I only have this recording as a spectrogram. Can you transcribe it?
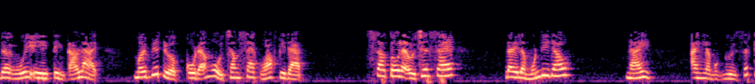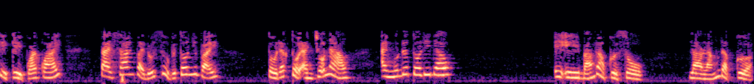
Đợi Ngụy Y tỉnh táo lại, mới biết được cô đã ngồi trong xe của Hoắc Phi Đạt. Sao tôi lại ở trên xe? Đây là muốn đi đâu? Này, anh là một người rất kỳ kỳ quái quái, tại sao anh phải đối xử với tôi như vậy? Tôi đắc tội anh chỗ nào? Anh muốn đưa tôi đi đâu? Y Y bám vào cửa sổ, lo lắng đập cửa,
